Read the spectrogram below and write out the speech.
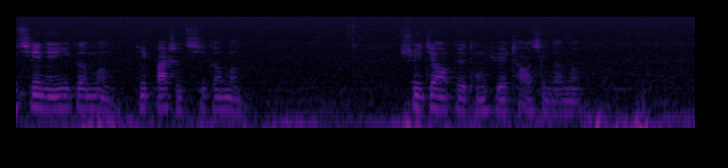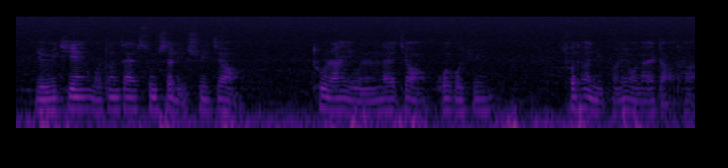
一千零一个梦，第八十七个梦。睡觉被同学吵醒的梦。有一天，我正在宿舍里睡觉，突然有人来叫郭国军，说他女朋友来找他。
